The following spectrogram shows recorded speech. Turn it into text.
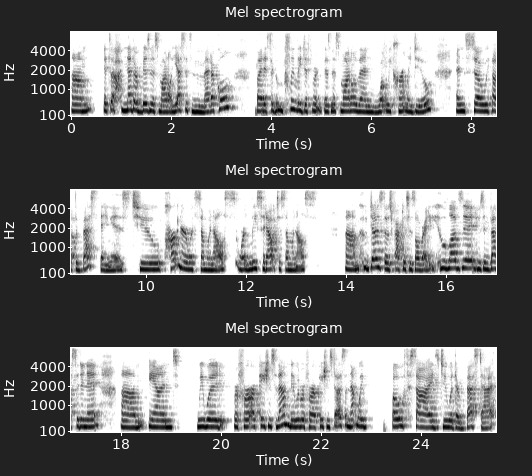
Um, it's another business model. Yes, it's medical, but it's a completely different business model than what we currently do. And so we thought the best thing is to partner with someone else or lease it out to someone else um, who does those practices already, who loves it, who's invested in it. Um, and we would refer our patients to them, they would refer our patients to us. And that way, both sides do what they're best at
